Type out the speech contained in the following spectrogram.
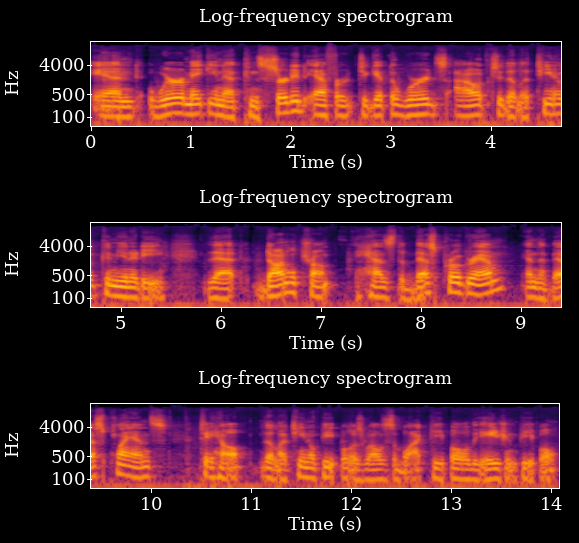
And we're making a concerted effort to get the words out to the Latino community that Donald Trump has the best program and the best plans to help the Latino people as well as the black people, the Asian people,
